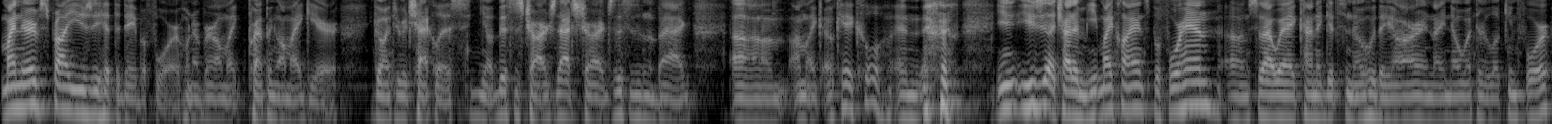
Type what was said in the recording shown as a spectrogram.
my nerves probably usually hit the day before whenever I'm like prepping all my gear, going through a checklist. You know, this is charged, that's charged, this is in the bag. Um, I'm like, okay, cool. And usually I try to meet my clients beforehand, um, so that way I kind of get to know who they are and I know what they're looking for.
